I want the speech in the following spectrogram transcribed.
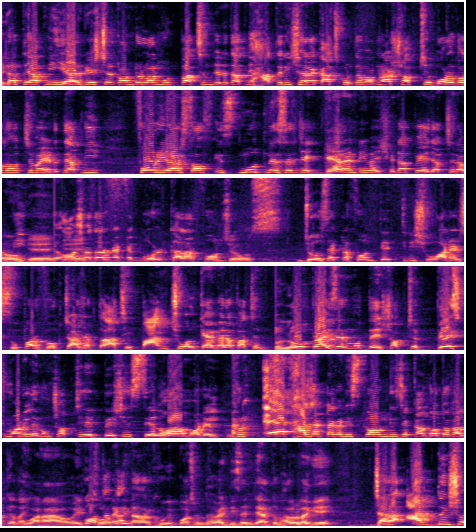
এটাতে আপনি এয়ার গেস্টের কন্ট্রোলার মোড পাচ্ছেন যেটাতে আপনি হাতের ইশারায় কাজ করতে পারবেন। আর সবচেয়ে বড় কথা হচ্ছে ভাই এটাতে আপনি ফোর ইয়ার্স অফ স্মুথনেসের যে গ্যারান্টি ভাই সেটা পেয়ে যাচ্ছেন আপনি. অসাধারণ একটা গোল্ড কালার ফোন জোস একটা ফোন তেত্রিশ ওয়াটের সুপার ভোক চার্জার তো আছে পাঁচ হোল ক্যামেরা পাচ্ছেন। লো প্রাইসের মধ্যে সবচেয়ে বেস্ট মডেল এবং সবচেয়ে বেশি সেল হওয়া মডেল এখন এক হাজার টাকা ডিসকাউন্ট দিয়েছে গতকালকে ভাই। ওয়াও গতকাল কিন্তু আমার খুবই পছন্দ হয় ডিজাইনটা এত ভালো লাগে। যারা আট দুইশো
